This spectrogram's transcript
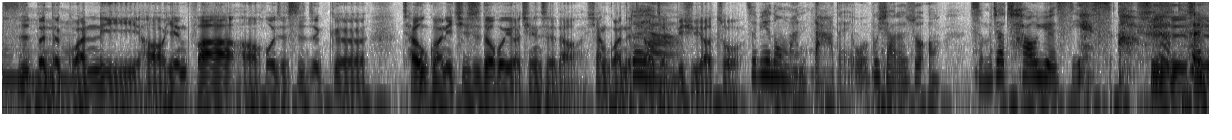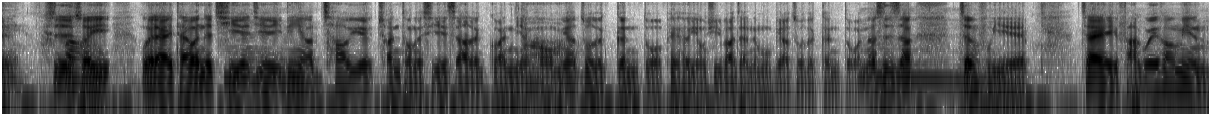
资本的管理，哈，研发啊，或者是这个财务管理，其实都会有牵涉到相关的调整，必须要做。这变动蛮大的，我不晓得说哦。什么叫超越 CSR？是是是 是，所以未来台湾的企业界一定要超越传统的 CSR 的观念哈，我们要做的更多，配合永续发展的目标做的更多。那事实上，政府也在法规方面。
